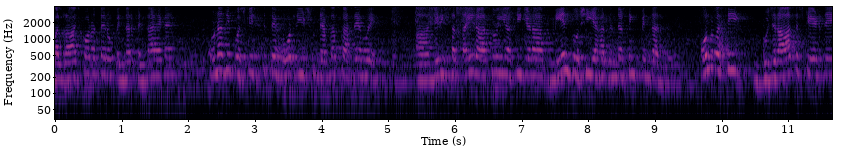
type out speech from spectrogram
ਬਲਰਾਜ ਕੌਰ ਅਤੇ ਰੁਪਿੰਦਰ ਪਿੰਦਾ ਹੈਗਾ। ਉਹਨਾਂ ਦੀ ਪੁੱਛਗਿੱਛ 'ਚ ਤੇ ਹੋਰ ਲੀਡਸ ਨੂੰ ਡਿਵੈਲਪ ਕਰਦੇ ਹੋਏ ਜਿਹੜੀ 27 ਰਾਤ ਨੂੰ ਹੀ ਅਸੀਂ ਜਿਹੜਾ ਮੇਨ ਦੋਸ਼ੀ ਹੈ ਹਰਵਿੰਦਰ ਸਿੰਘ ਪਿੰਦਰ, ਉਹਨੂੰ ਅਸੀਂ ਗੁਜਰਾਤ ਸਟੇਟ ਦੇ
